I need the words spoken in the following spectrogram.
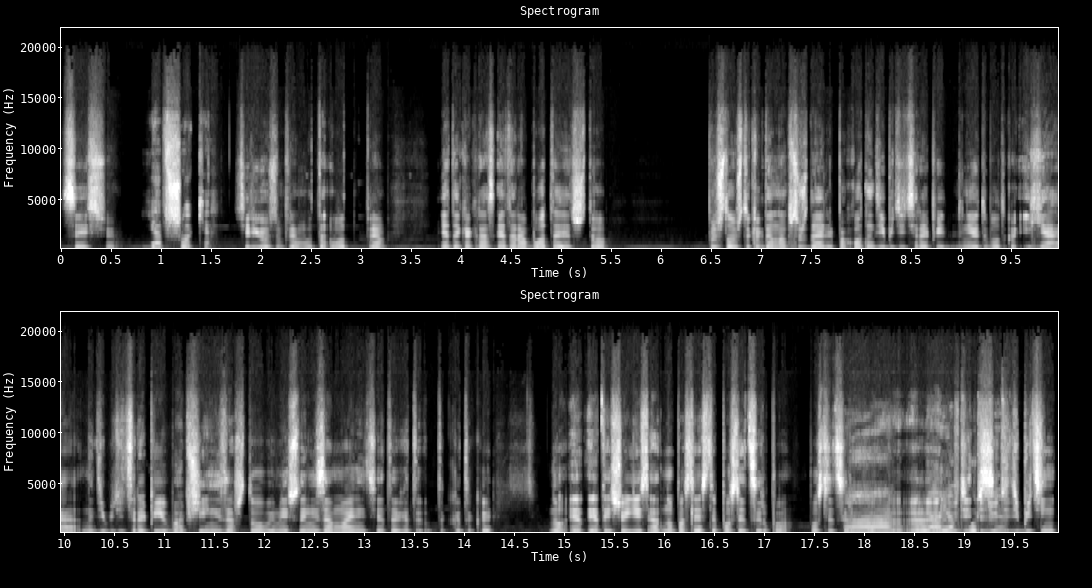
сессию. Я в шоке. Серьезно, прям вот, вот прям. Это как раз, это работает, что при условии, что когда мы обсуждали поход на DBT-терапию, для нее это было такое, я на DBT-терапию вообще ни за что, вы меня сюда не заманите. Это, это, это такой, такой но это, это еще есть одно последствие после цирпа. После цирпа а, э, да, люди, люди DBT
